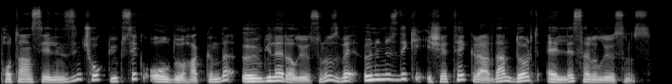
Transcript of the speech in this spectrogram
Potansiyelinizin çok yüksek olduğu hakkında övgüler alıyorsunuz ve önünüzdeki işe tekrardan dört elle sarılıyorsunuz.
